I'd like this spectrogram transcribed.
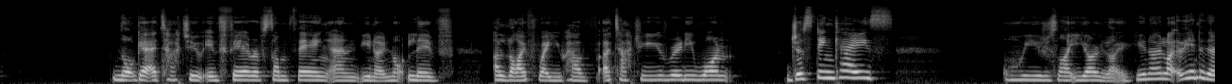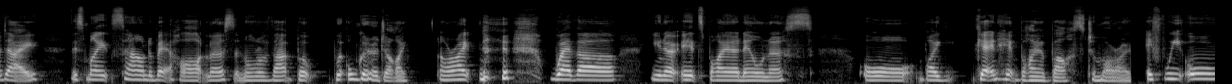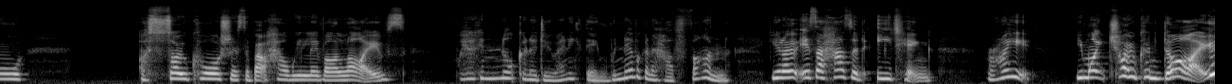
not get a tattoo in fear of something and, you know, not live a life where you have a tattoo you really want just in case? Or you just like YOLO? You know, like at the end of the day, this might sound a bit heartless and all of that, but we're all going to die, all right? Whether, you know, it's by an illness or by getting hit by a bus tomorrow. If we all are so cautious about how we live our lives, we're not going to do anything. We're never going to have fun. You know, it's a hazard eating, right? You might choke and die.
